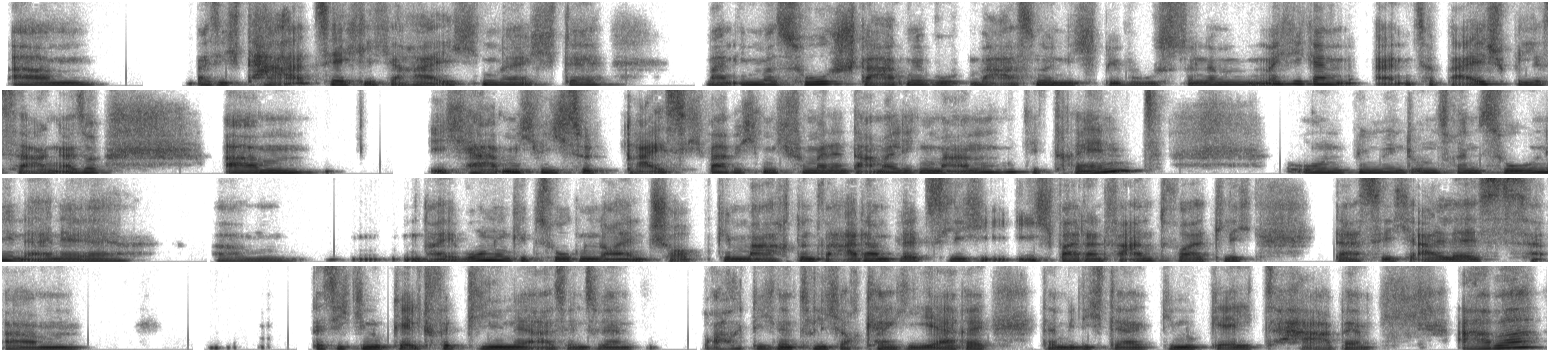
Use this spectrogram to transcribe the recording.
ähm, was ich tatsächlich erreichen möchte, waren immer so stark, mir war es nur nicht bewusst. Und dann möchte ich ein, ein zwei Beispiele sagen. Also ähm, ich habe mich, wie ich so 30 war, habe ich mich von meinem damaligen Mann getrennt und bin mit unserem Sohn in eine ähm, neue Wohnung gezogen, neuen Job gemacht und war dann plötzlich, ich war dann verantwortlich, dass ich alles, ähm, dass ich genug Geld verdiene. Also insofern brauchte ich natürlich auch Karriere, damit ich da genug Geld habe. Aber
